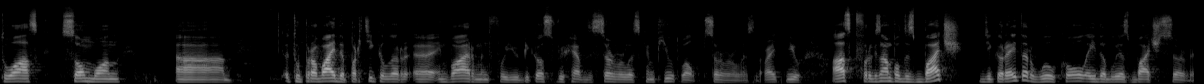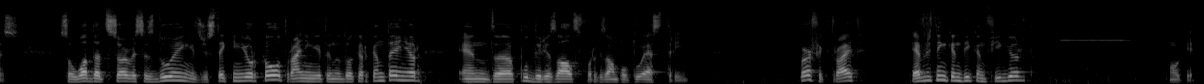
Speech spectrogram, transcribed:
to ask someone uh, to provide a particular uh, environment for you because we have the serverless compute, well, serverless, right? You ask, for example, this batch decorator will call AWS batch service. So what that service is doing is just taking your code, running it in a Docker container, and uh, put the results, for example, to S3. Perfect, right? Everything can be configured. Okay,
